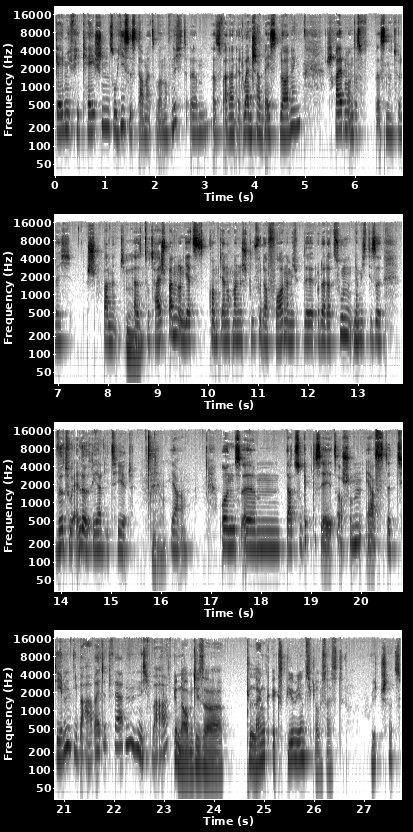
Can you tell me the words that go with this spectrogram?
Gamification, so hieß es damals aber noch nicht. ähm, Also es war dann Adventure-Based Learning schreiben und das ist natürlich spannend, Mhm. also total spannend. Und jetzt kommt ja nochmal eine Stufe davor, nämlich oder dazu, nämlich diese virtuelle Realität. Ja. Und ähm, dazu gibt es ja jetzt auch schon erste Themen, die bearbeitet werden, nicht wahr? Genau, mit dieser Planck Experience, ich glaube, es heißt Richards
